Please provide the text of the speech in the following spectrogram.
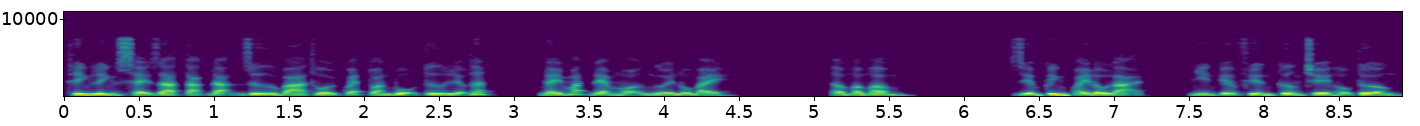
Thinh linh xảy ra tạc đạn dư ba thổi quét toàn bộ tư liệu thất, nháy mắt đem mọi người nổ bay. ầm ầm ầm. Diêm kính quay đầu lại, nhìn kia phiến cương chế hậu tường.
